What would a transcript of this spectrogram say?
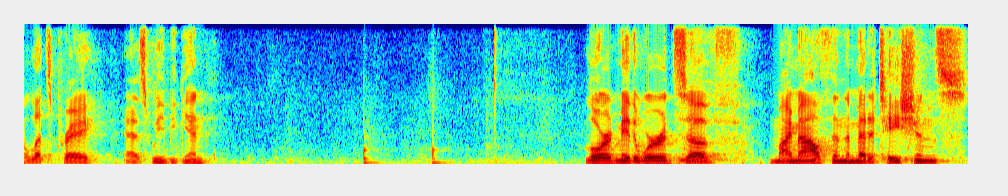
Well, let's pray as we begin. Lord, may the words of my mouth and the meditations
